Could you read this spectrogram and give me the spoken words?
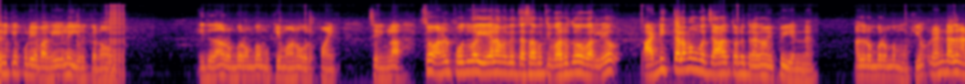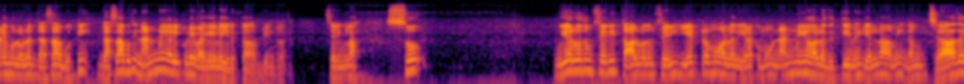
அளிக்கக்கூடிய வகையில் இருக்கணும். இதுதான் ரொம்ப ரொம்ப முக்கியமான ஒரு பாயிண்ட் சரிங்களா? ஸோ அதனால் பொதுவாக ஏழாம் அதிபதி தசாபுத்தி வருதோ வரலையோ அடித்தளமாக உங்கள் ஜாதத்தோட கிரக அமைப்பு என்ன? அது ரொம்ப ரொம்ப முக்கியம். ரெண்டாவது நடைமுறையில் உள்ள தசாபுத்தி. தசாபுத்தி நன்மை அளிக்கூடிய வகையில் இருக்கா அப்படின்றது. சரிங்களா? ஸோ உயர்வதும் சரி தாழ்வதும் சரி ஏற்றமோ அல்லது இறக்கமோ நன்மையோ அல்லது தீமையோ எல்லாமே நம் ஜாதக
